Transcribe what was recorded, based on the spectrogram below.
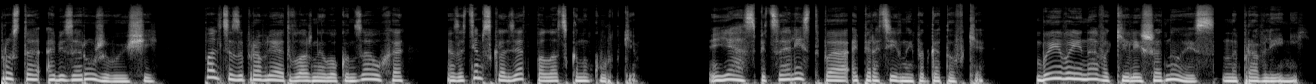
просто обезоруживающей. Пальцы заправляют влажный локон за ухо, а затем скользят по лацкану куртки. Я специалист по оперативной подготовке. Боевые навыки — лишь одно из направлений.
